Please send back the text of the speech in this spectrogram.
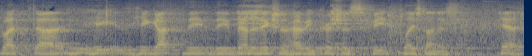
but uh, he he got the, the benediction of having Krishna's feet placed on his head.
